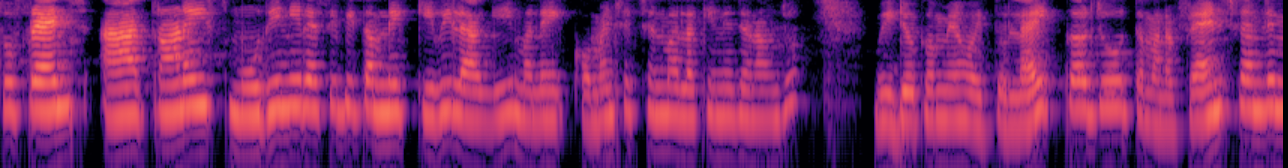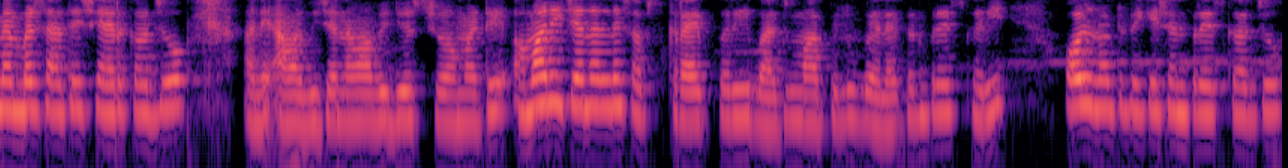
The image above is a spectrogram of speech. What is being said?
તો ફ્રેન્ડ્સ આ ત્રણેય સ્મૂધીની રેસીપી તમને કેવી લાગી મને કોમેન્ટ સેક્શનમાં લખીને જણાવજો. વીડિયો ગમ્યો હોય તો લાઇક કરજો, તમારા ફ્રેન્ડ્સ ફેમિલી મેમ્બર સાથે શેર કરજો અને આવા બીજા નવા વિડીયોઝ જોવા માટે અમારી ચેનલને સબસ્ક્રાઈબ કરી બાજુમાં આપેલું બેલાઇકન પ્રેસ કરી ઓલ નોટિફિકેશન પ્રેસ કરજો.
